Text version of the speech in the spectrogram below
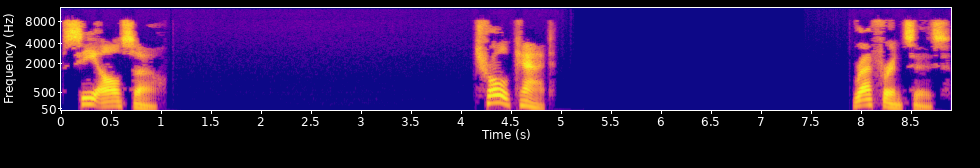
See also. Troll cat. References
